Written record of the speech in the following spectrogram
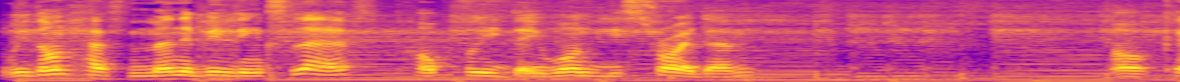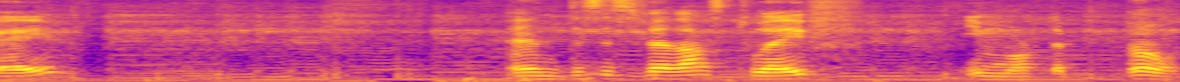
We don't have many buildings left, hopefully they won't destroy them. Okay. And this is the last wave. Immortep... Oh,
